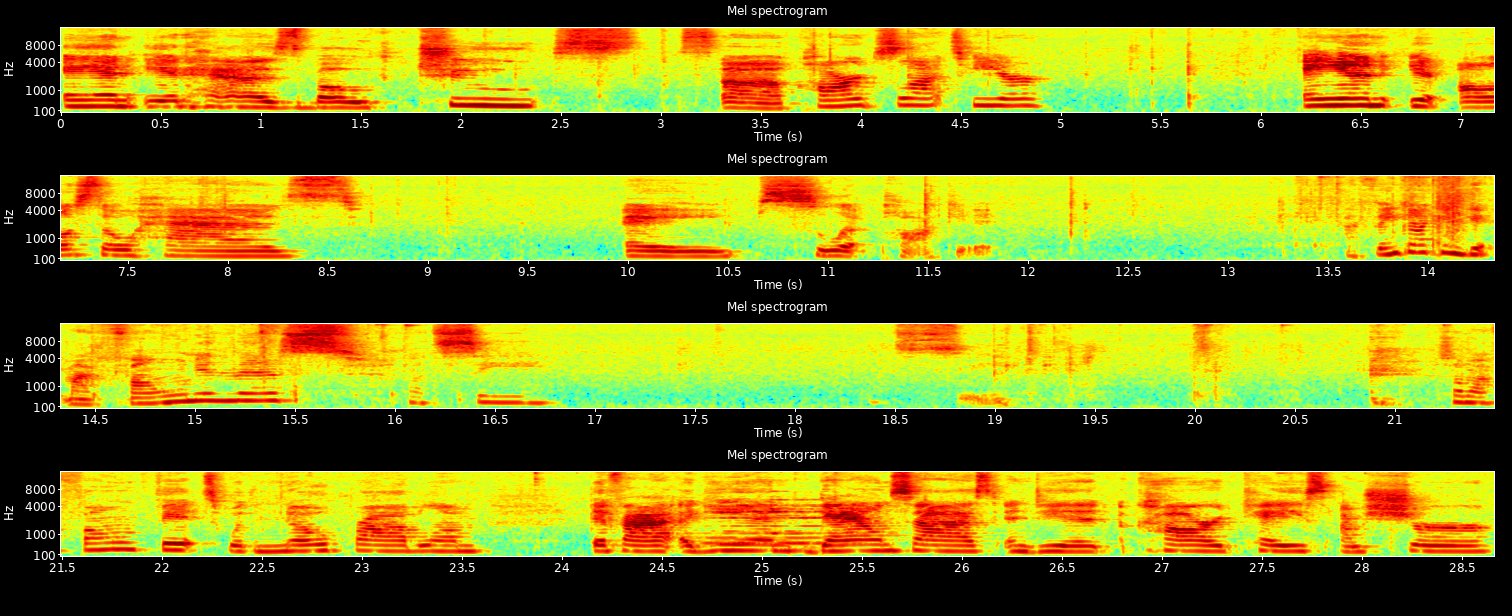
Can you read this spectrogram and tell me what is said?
And it has both two uh, card slots here. And it also has a slip pocket. I think I can get my phone in this. Let's see. Let's see. So my phone fits with no problem. If I, again, downsized and did a card case, I'm sure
